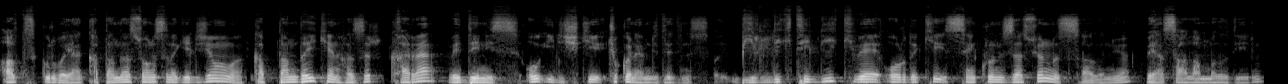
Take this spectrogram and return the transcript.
alt gruba yani kaptandan sonrasına geleceğim ama kaptandayken hazır kara ve deniz o ilişki çok önemli dediniz birliktelik ve oradaki senkronizasyon nasıl sağlanıyor veya sağlanmalı diyelim.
